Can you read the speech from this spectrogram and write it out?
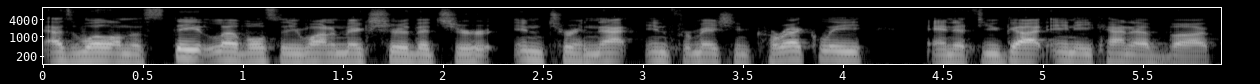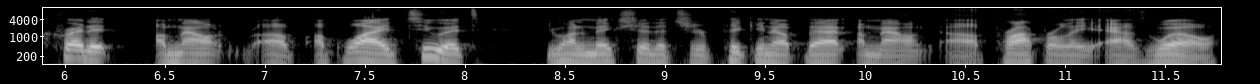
as well on the state level. So you want to make sure that you're entering that information correctly. And if you got any kind of uh, credit amount uh, applied to it, you want to make sure that you're picking up that amount uh, properly as well.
